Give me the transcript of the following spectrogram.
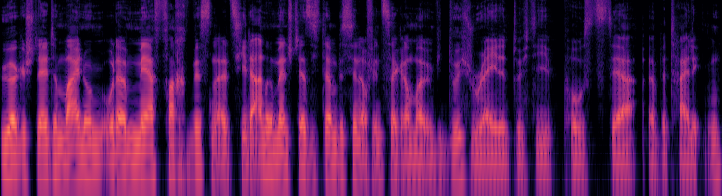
höher gestellte Meinung oder mehr Fachwissen als jeder andere Mensch, der sich da ein bisschen auf Instagram mal irgendwie durchradet durch die Posts der äh, Beteiligten.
